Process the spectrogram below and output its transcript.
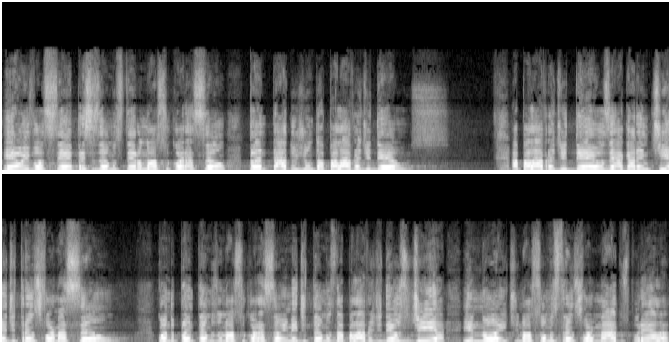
eu e você, precisamos ter o nosso coração plantado junto à palavra de Deus. A palavra de Deus é a garantia de transformação. Quando plantamos o nosso coração e meditamos na palavra de Deus dia e noite, nós somos transformados por ela,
